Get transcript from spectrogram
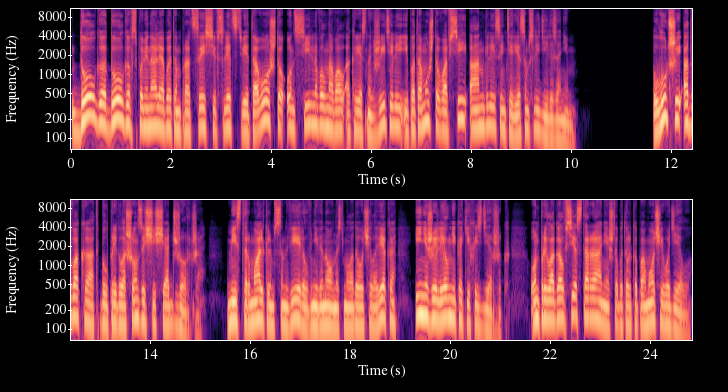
Долго-долго вспоминали об этом процессе вследствие того, что он сильно волновал окрестных жителей и потому, что во всей Англии с интересом следили за ним. Лучший адвокат был приглашен защищать Джорджа. Мистер Малькольмсон верил в невиновность молодого человека и не жалел никаких издержек. Он прилагал все старания, чтобы только помочь его делу.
